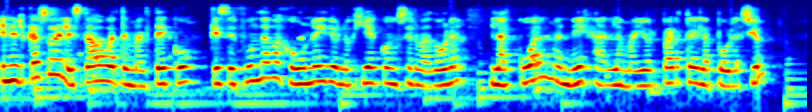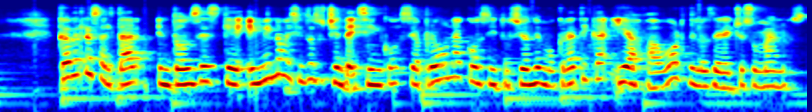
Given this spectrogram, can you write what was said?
En el caso del Estado guatemalteco, que se funda bajo una ideología conservadora, la cual maneja la mayor parte de la población, Cabe resaltar entonces que en 1985 se aprueba una constitución democrática y a favor de los derechos humanos,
